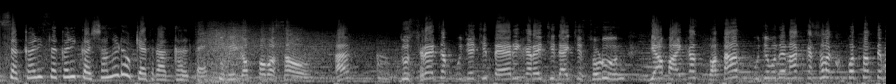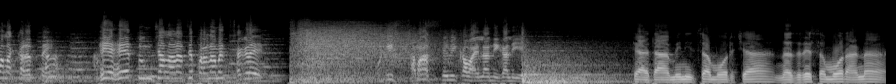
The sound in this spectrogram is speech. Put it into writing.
सकाळी सकाळी कशाला डोक्यात राग घालताय? तुम्ही गप्प बसाव हा? दुसऱ्याच्या पूजेची तयारी करायची द्यायची सोडून या बायका स्वतःच पूजेमध्ये नाक कशाला खुपसतात ते मला कळत नाही. हे हे तुमच्या लाडाचे परिणाम आहेत सगळे. समाजसेविका व्हायला निघाली त्या दामिनीचा मोर्चा नजरेसमोर आणा.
